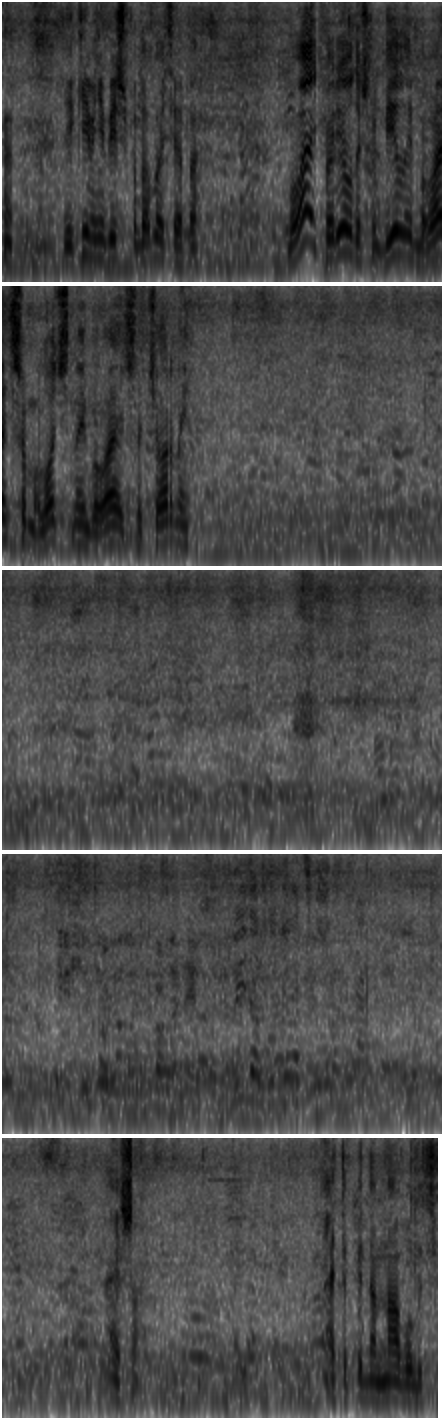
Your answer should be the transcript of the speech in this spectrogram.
Який мені більше подобається. То... Бувають періоди, що білий, бувають, що молочний, бувають, що чорний. І що? Давайте підемо на вулицю.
